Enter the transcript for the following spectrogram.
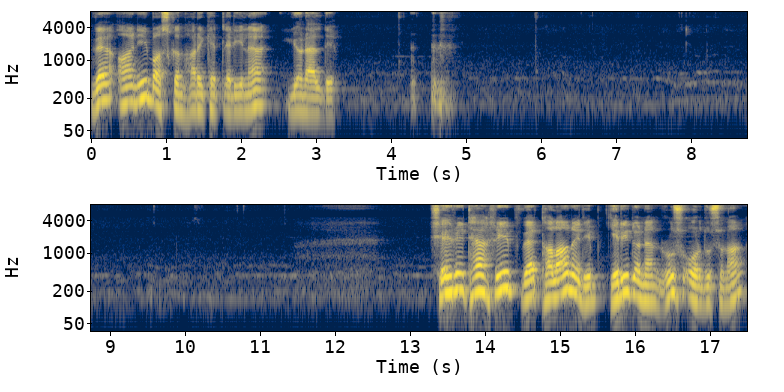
ve ani baskın hareketlerine yöneldi. Şehri tehrip ve talan edip geri dönen Rus ordusuna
